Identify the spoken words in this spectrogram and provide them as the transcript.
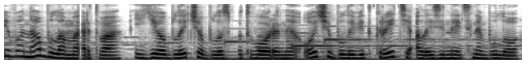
і вона була мертва. Її обличчя було спотворене, очі були відкриті, але зіниць не було.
